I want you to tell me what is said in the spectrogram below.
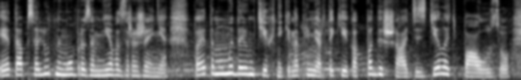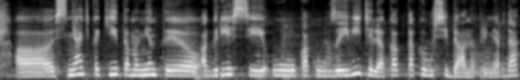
И это абсолютным образом не возражение. Поэтому мы даем техники, например, такие как подышать, сделать паузу, а, снять какие-то моменты агрессии у, как у заявителя, как, так и у себя, например. Да?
